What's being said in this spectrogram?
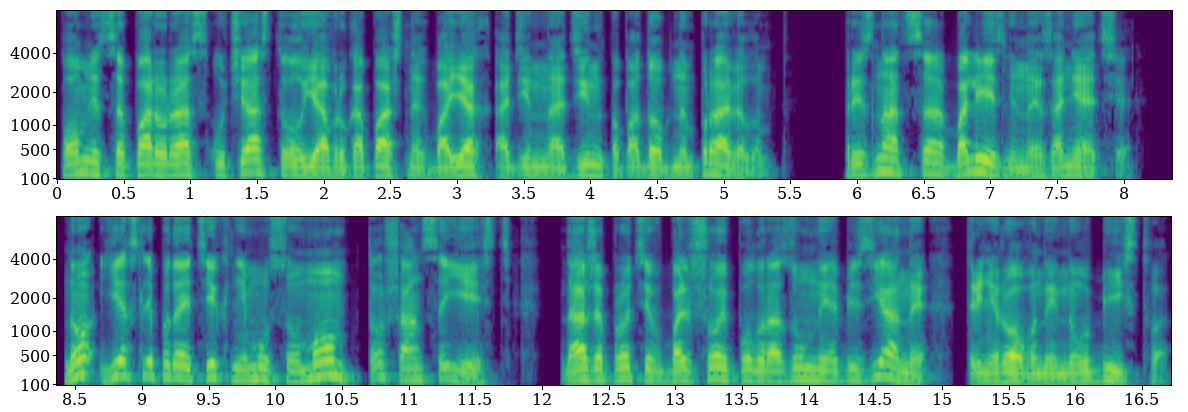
Помнится, пару раз участвовал я в рукопашных боях один на один по подобным правилам. Признаться, болезненное занятие. Но если подойти к нему с умом, то шансы есть. Даже против большой полуразумной обезьяны, тренированной на убийство.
